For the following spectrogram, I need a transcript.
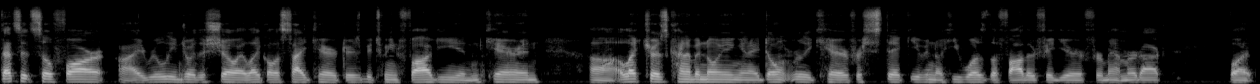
that's it so far. I really enjoy the show. I like all the side characters between Foggy and Karen. Uh, Elektra is kind of annoying, and I don't really care for Stick, even though he was the father figure for Matt Murdock. But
